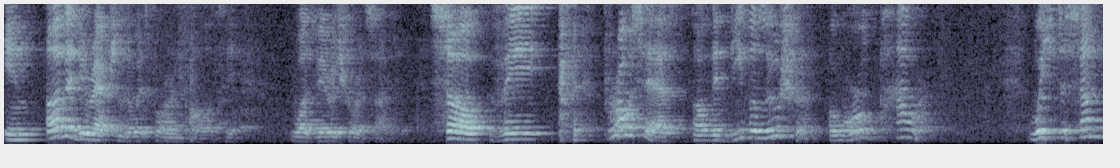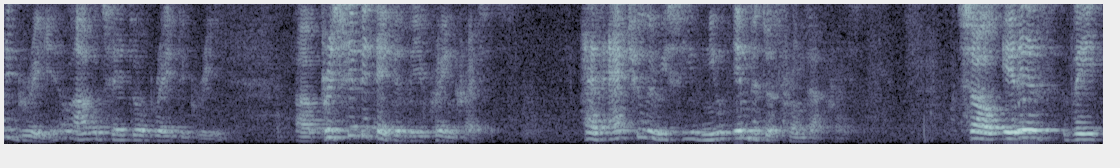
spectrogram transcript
in other directions of its foreign policy was very short-sighted. So the process of the devolution of world power, which to some degree, I would say to a great degree, uh, precipitated the Ukraine crisis, has actually received new impetus from that crisis. So it is the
